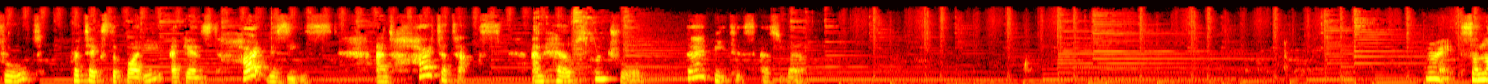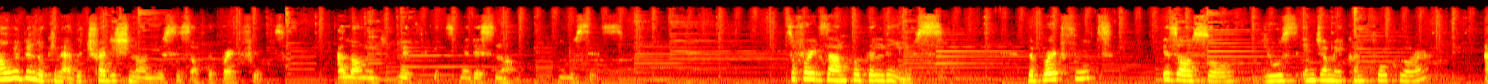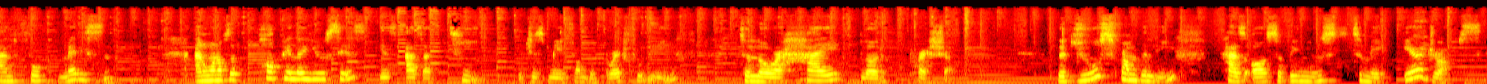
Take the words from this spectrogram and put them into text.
fruit protects the body against heart disease and heart attacks and helps control diabetes as well. All right, so now we'll be looking at the traditional uses of the breadfruit along with its medicinal uses. So for example, the leaves. The breadfruit is also used in Jamaican folklore and folk medicine. And one of the popular uses is as a tea, which is made from the breadfruit leaf to lower high blood pressure. The juice from the leaf has also been used to make eardrops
